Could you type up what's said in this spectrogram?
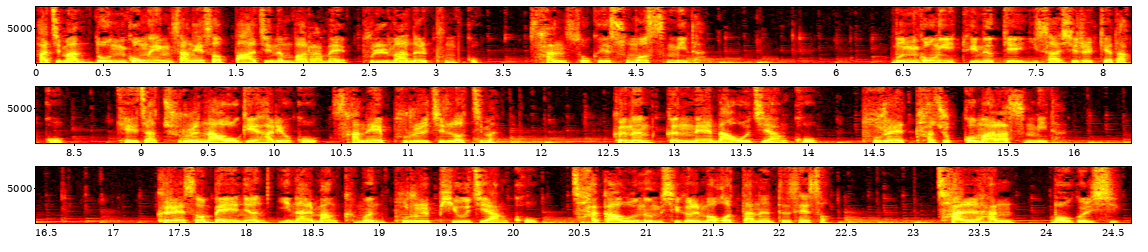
하지만 논공 행상에서 빠지는 바람에 불만을 품고 산속에 숨었습니다. 문공이 뒤늦게 이 사실을 깨닫고 계자추를 나오게 하려고 산에 불을 질렀지만 그는 끝내 나오지 않고 불에 타 죽고 말았습니다. 그래서 매년 이날만큼은 불을 피우지 않고 차가운 음식을 먹었다는 뜻에서 찰한 먹을식,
